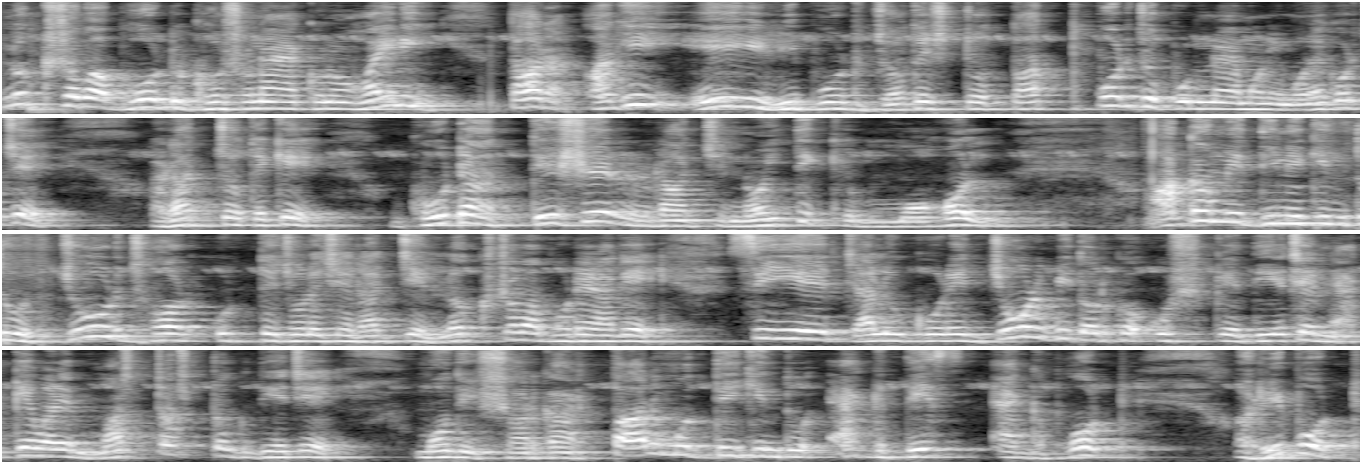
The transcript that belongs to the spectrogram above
লোকসভা ভোট ঘোষণা এখনও হয়নি। তার আগেই এই রিপোর্ট যথেষ্ট তাৎপর্যপূর্ণ এমনই মনে করছে। রাজ্য থেকে গোটা দেশের রাজনৈতিক মহল। আগামী দিনে কিন্তু জোর ঝড় উঠতে চলেছে রাজ্যে। লোকসভা ভোটের আগে সিএ চালু করে জোর বিতর্ক উস্কে দিয়েছেন, একেবারে মাস্টার স্ট্রোক দিয়েছে মোদী সরকার। তার মধ্যেই কিন্তু এক দেশ, এক ভোট। রিপোর্ট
